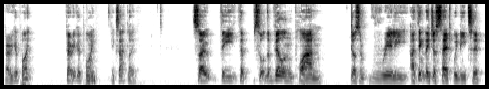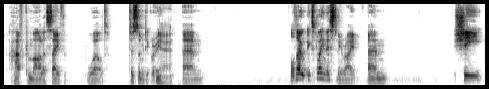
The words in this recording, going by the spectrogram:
Very good point. Very good point. Exactly. So the the sort of the villain plan doesn't really. I think they just said we need to have Kamala save the world to some degree. Yeah. Um, although, explain this to me, right? Um, she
